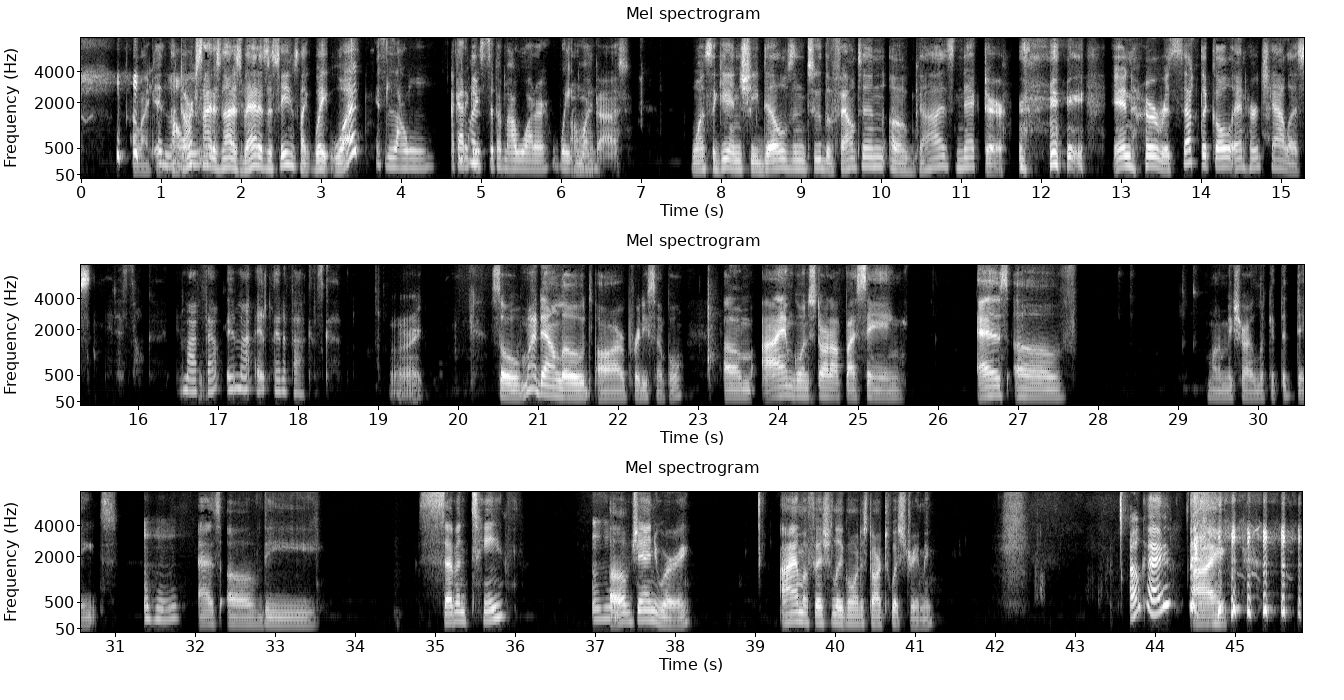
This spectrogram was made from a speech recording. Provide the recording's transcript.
I like it. The dark side is not as bad as it seems. Like, wait, what? It's long. I gotta Oh get a sip of my water. Wait Oh my one. gosh. Once again, she delves into the fountain of God's nectar in her receptacle and her chalice. It is so good. In my in my Atlanta Falcons cup. All right. So my downloads are pretty simple. Um, I am going to start off by saying, as of, I want to make sure I look at the dates. Mm-hmm. As of the 17th Mm-hmm. of January, I am officially going to start Twitch streaming. Okay. I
